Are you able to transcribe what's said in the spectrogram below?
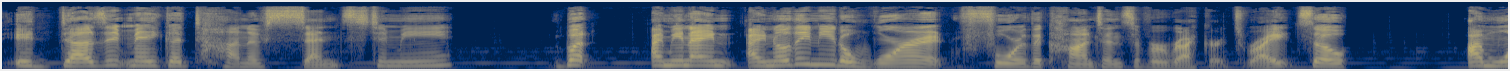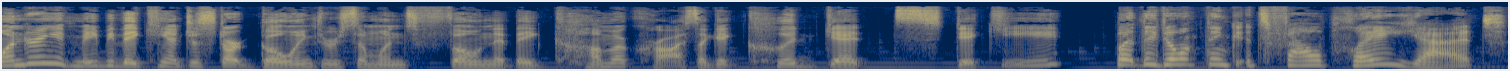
it doesn't make a ton of sense to me. But I mean, I, I know they need a warrant for the contents of her records, right? So I'm wondering if maybe they can't just start going through someone's phone that they come across. Like it could get sticky. but they don't think it's foul play yet.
